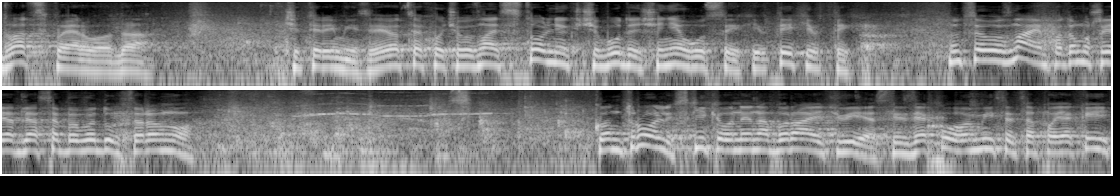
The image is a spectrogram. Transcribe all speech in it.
21-го, да. 4 місяці. Я оце хочу узнати, стольник чи буде, чи ні в усіх, і в тих, і в тих. Ну це узнаємо, тому що я для себе веду все одно. Контроль, скільки вони набирають вес, і з якого місяця по який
